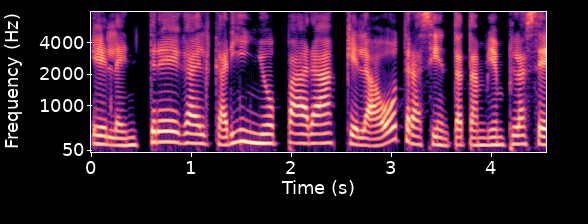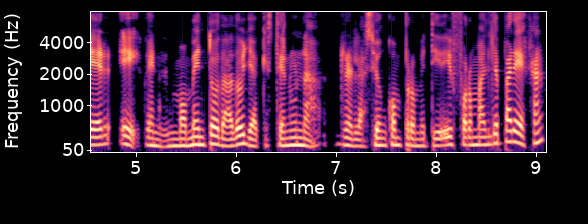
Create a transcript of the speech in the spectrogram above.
eh, la entrega, el cariño para que la otra sienta también placer eh, en el momento dado, ya que esté en una relación comprometida y formal de pareja,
